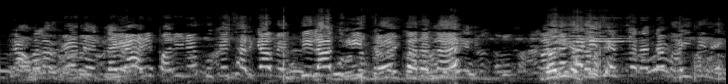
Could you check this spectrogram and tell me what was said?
ते आम्हाला वेळ देत नाही आणि परिणय फुके सारख्या व्यक्तीला तुम्ही सेफ करत आहे कशासाठी सेफ करत आहे माहिती नाही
